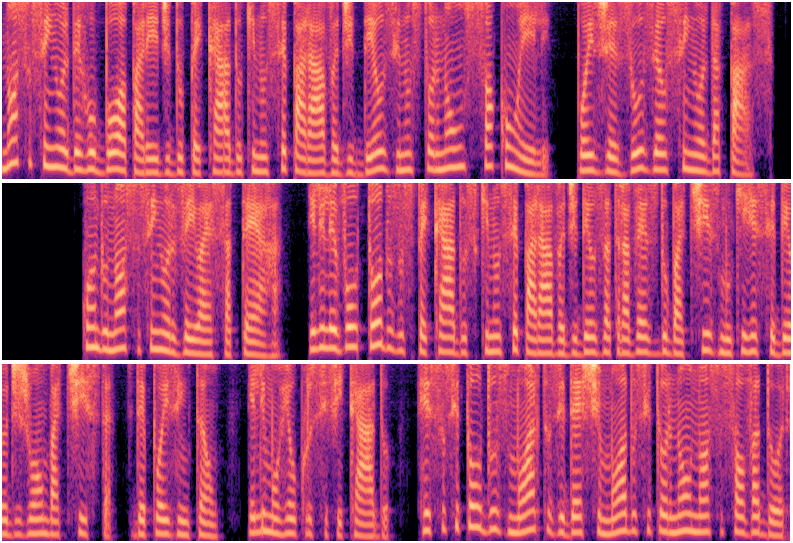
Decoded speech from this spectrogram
nosso Senhor derrubou a parede do pecado que nos separava de Deus e nos tornou um só com Ele, pois Jesus é o Senhor da paz. Quando nosso Senhor veio a essa terra, ele levou todos os pecados que nos separava de Deus através do batismo que recebeu de João Batista. Depois então, ele morreu crucificado, ressuscitou dos mortos e deste modo se tornou nosso Salvador.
